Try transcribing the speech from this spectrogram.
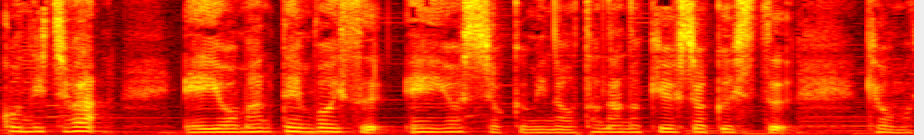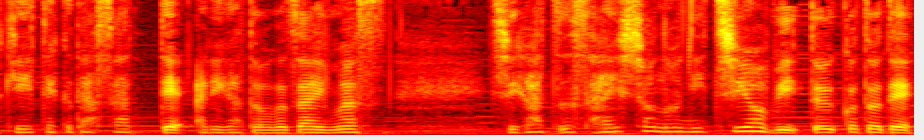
こんにちは。栄養満点ボイス栄養士食味の大人の給食室。今日も聞いてくださってありがとうございます。4月最初の日曜日ということで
